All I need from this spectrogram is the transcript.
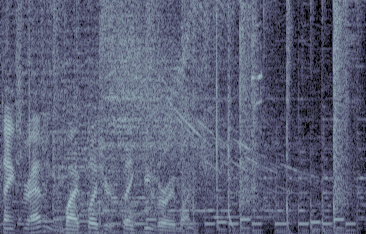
Thanks for having me. My pleasure. Thank you very much.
